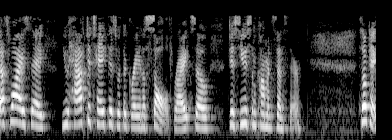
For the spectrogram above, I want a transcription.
that's why I say you have to take this with a grain of salt, right? So just use some common sense there. So, okay,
